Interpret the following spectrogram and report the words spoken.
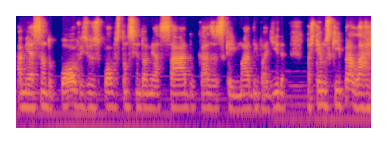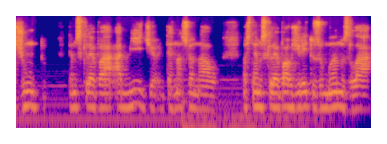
ameaçando povos e os povos estão sendo ameaçados, casas queimadas, invadidas. Nós temos que ir para lá junto. Temos que levar a mídia internacional. Nós temos que levar os direitos humanos lá.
